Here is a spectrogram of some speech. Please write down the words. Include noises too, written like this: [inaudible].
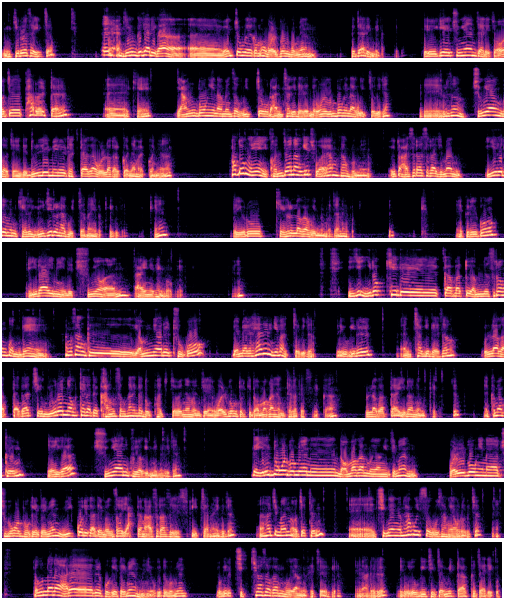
음, 길어서 있죠? [clears throat] 지금 그 자리가 에, 왼쪽에 가면 월봉 보면 그 자리입니다? 되게 중요한 자리죠. 어제 8월달 이렇게 양봉이 나면서 위쪽으로 안착이 되는데 오늘 음봉이 나고 있죠 그죠 예, 그래서 중요한 거죠. 이제 눌림일 됐다가 올라갈 거냐 말 거냐. 파동이 건전한 게 좋아요 항상 보면. 여기도 아슬아슬하지만 이 흐름은 계속 유지를 하고 있잖아요 이렇게 그죠? 이렇게. 이렇게 흘러가고 있는 거잖아요 이렇게? 이렇게. 예, 그리고 이 라인이 이제 중요한 라인이 된 거고요 이렇게. 이게 이렇게 될까봐 또 염려스러운 건데 항상 그 염려를 두고 매매를 해야 되는 게 맞죠 그죠? 여기를 안착이 돼서 올라갔다가 지금 이런 형태가 될 가능성 상당히 높아지죠. 왜냐면 이제 월봉도 이렇게 넘어가는 형태가 됐으니까 올라갔다 이런 형태가 죠. 네, 그만큼 여기가 중요한 구역입니다. 그죠? 그러니까 일봉을 보면은 넘어간 모양이지만 월봉이나 주봉을 보게 되면 윗꼬리가 되면서 약간 아슬아슬할 수도 있잖아요. 그죠? 하지만 어쨌든 에, 진행은 하고 있어 우상향으로. 그죠? 예. 더군다나 아래를 보게 되면 여기도 보면 여기를 지켜서 간 모양새죠 여기를. 예, 아래를. 여기 지점이 딱 그 자리고.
